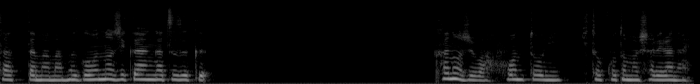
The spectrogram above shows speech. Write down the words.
立ったまま無言の時間が続く。彼女は本当に一言も喋らない。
